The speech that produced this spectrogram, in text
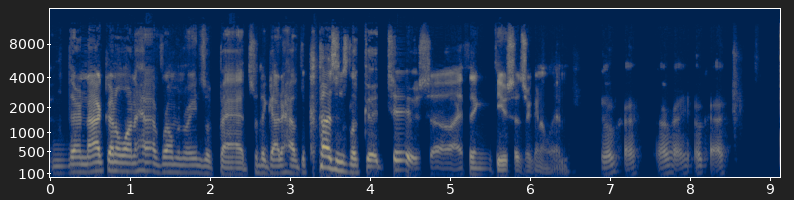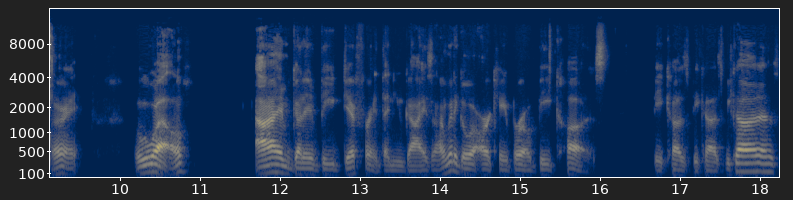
they're not going to want to have Roman Reigns look bad, so they got to have the cousins look good too. So I think the Usos are going to win. Okay. All right. Okay. All right. Well, I'm going to be different than you guys. I'm going to go with RK Bro because, because, because, because,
